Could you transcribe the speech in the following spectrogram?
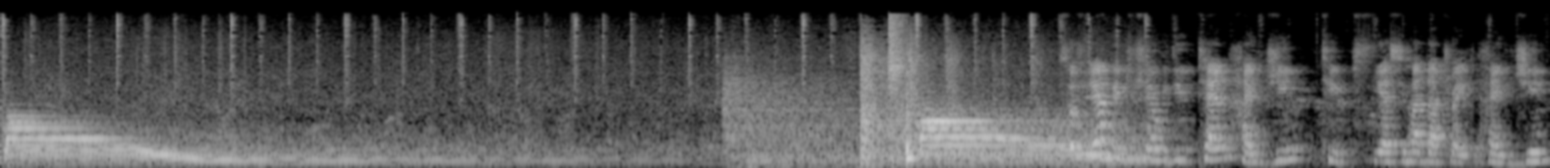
So today I'm going to share with you 10 hygiene tips. Yes, you heard that right. Hygiene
